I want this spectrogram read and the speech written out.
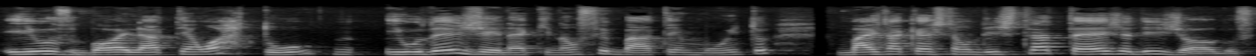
e os boys lá tem o Arthur e o DG, né, que não se batem muito, mas na questão de estratégia de jogos.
